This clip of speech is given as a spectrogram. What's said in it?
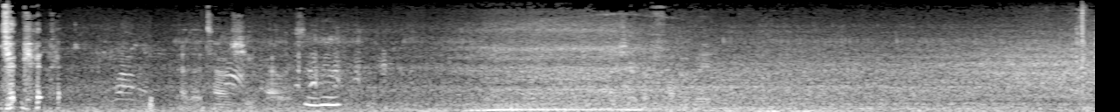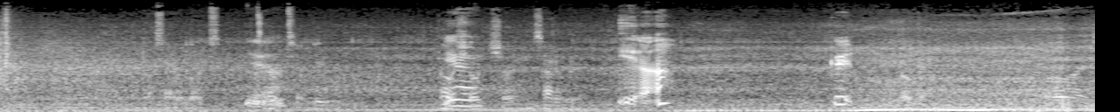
That's our town's chief palace. Mm-hmm. Show the front of it. That's how it looks. Yeah. Tilt, tilt. Oh, Yeah. show, show the inside of it. Yeah. Good. Okay. Alright,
